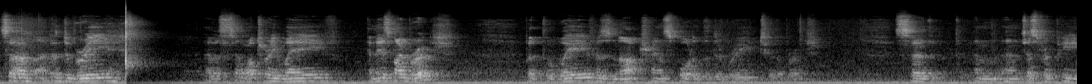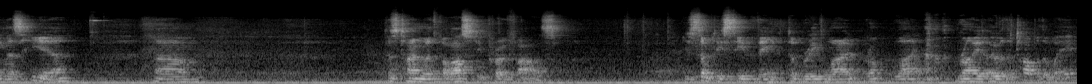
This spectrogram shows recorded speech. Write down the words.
so I've got debris I have a solitary wave, and there's my bridge, but the wave has not transported the debris to the bridge. So, that, and, and, just repeating this here, um, this time with velocity profiles, you simply see the debris ride, ride over the top of the wave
